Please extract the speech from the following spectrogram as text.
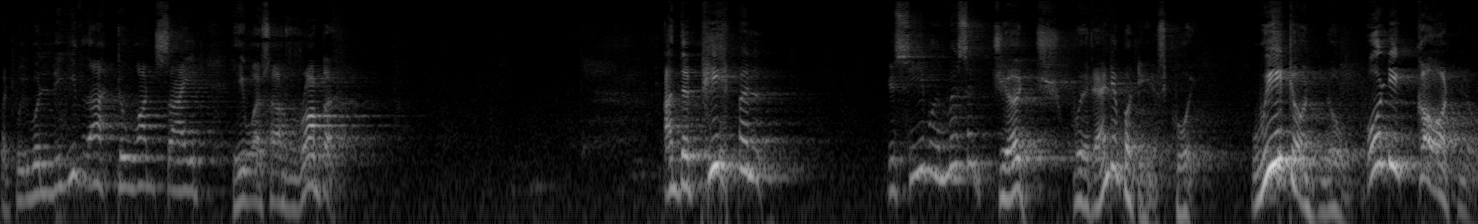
But we will leave that to one side. He was a robber. And the people, you see, we mustn't judge where anybody is going. We don't know, only God knows.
